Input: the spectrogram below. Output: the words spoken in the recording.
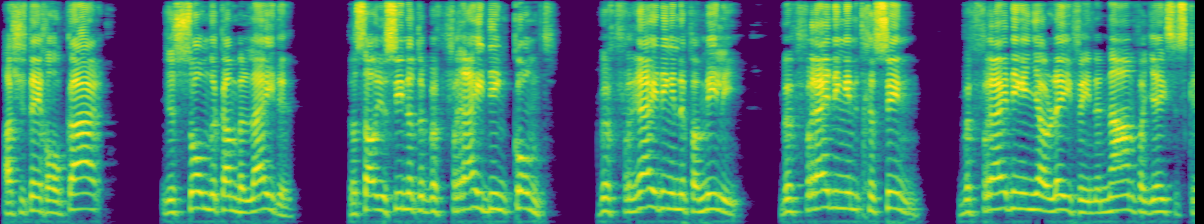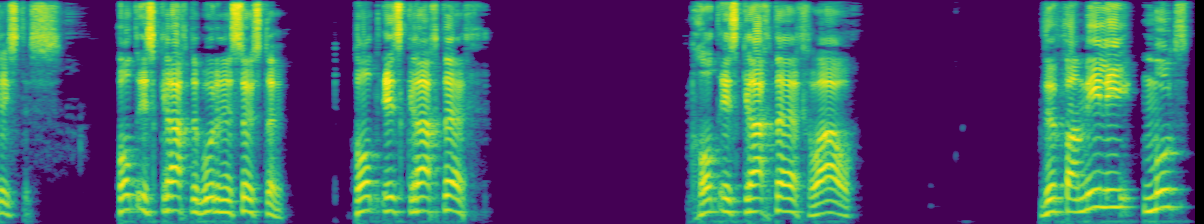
Als je tegen elkaar je zonde kan beleiden, dan zal je zien dat er bevrijding komt. Bevrijding in de familie. Bevrijding in het gezin. Bevrijding in jouw leven in de naam van Jezus Christus. God is krachtig, broeder en zuster. God is krachtig. God is krachtig. Wauw. De familie moet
